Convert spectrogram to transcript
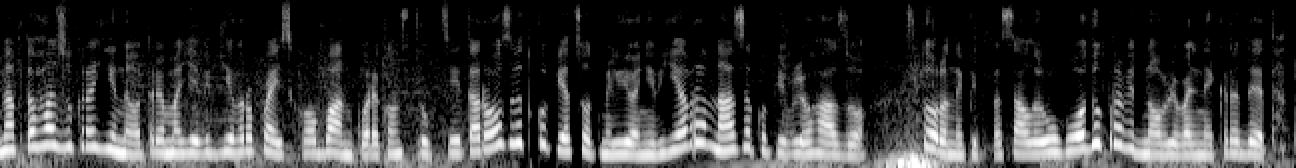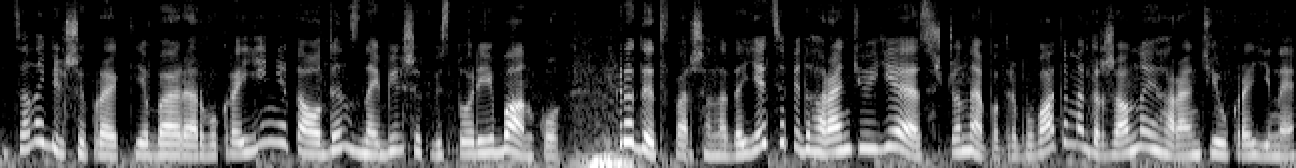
Нафтогаз України отримає від Європейського банку реконструкції та розвитку 500 мільйонів євро на закупівлю газу. Сторони підписали угоду про відновлювальний кредит. Це найбільший проект ЄБРР в Україні та один з найбільших в історії банку. Кредит вперше надається під гарантію ЄС, що не потребуватиме державної гарантії України.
